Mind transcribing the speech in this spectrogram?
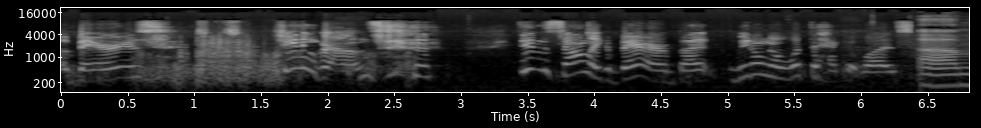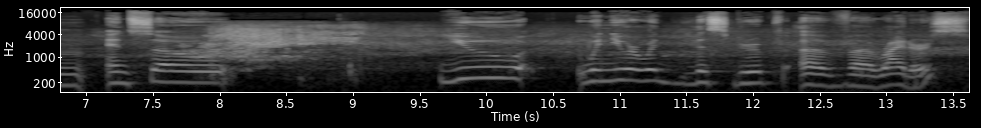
a bear's feeding grounds. Didn't sound like a bear, but we don't know what the heck it was. um. And so you, when you were with this group of uh, riders,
